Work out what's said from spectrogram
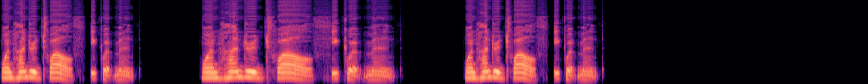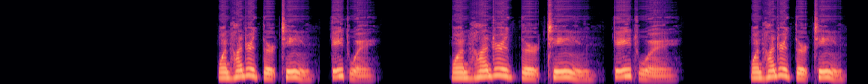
112 equipment. 112 equipment. 112 equipment. One hundred thirteen gateway. One hundred thirteen gateway. One hundred thirteen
